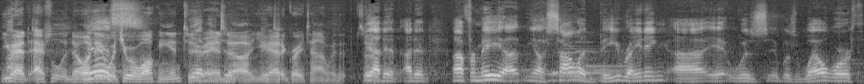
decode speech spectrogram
you had absolutely no idea what you were walking into, Yeah, and uh, Me you had too. a great time with it. So. Yeah, I did. I did. Uh, for me, uh, you know, solid B rating. Uh, it was it was well worth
